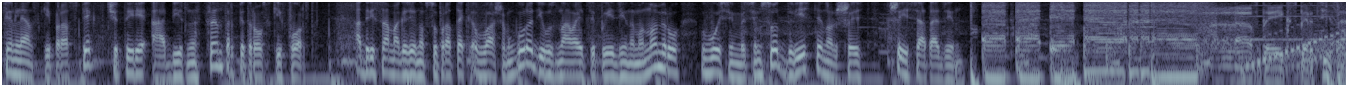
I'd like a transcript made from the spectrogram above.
Финляндский проспект 4А, бизнес-центр Петровский форт. Адреса магазинов Супротек в вашем городе узнавайте по единому номеру 8 800 200 06 61. Автоэкспертиза.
